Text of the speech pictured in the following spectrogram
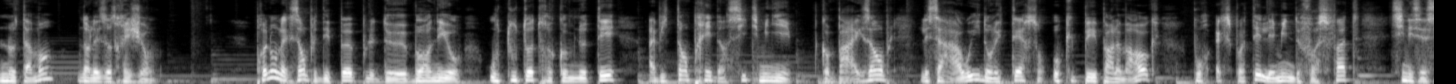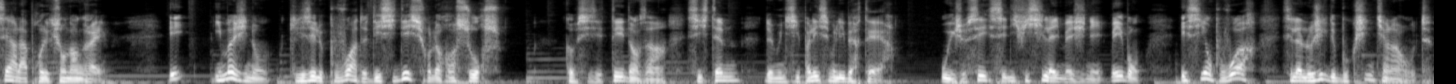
notamment dans les autres régions. Prenons l'exemple des peuples de Bornéo ou toute autre communauté habitant près d'un site minier, comme par exemple les Sahraouis dont les terres sont occupées par le Maroc pour exploiter les mines de phosphate si nécessaire à la production d'engrais. Et imaginons qu'ils aient le pouvoir de décider sur leurs ressources, comme s'ils étaient dans un système de municipalisme libertaire. Oui, je sais, c'est difficile à imaginer, mais bon, et si en pouvoir, c'est la logique de Bookchin tient la route.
